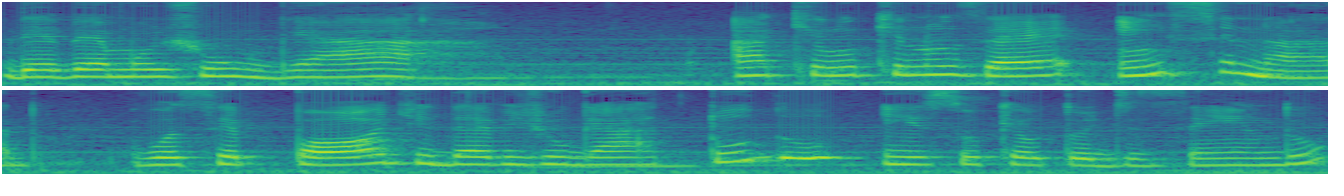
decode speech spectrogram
devemos julgar aquilo que nos é ensinado. Você pode e deve julgar tudo isso que eu estou dizendo.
